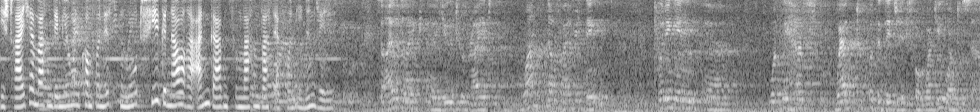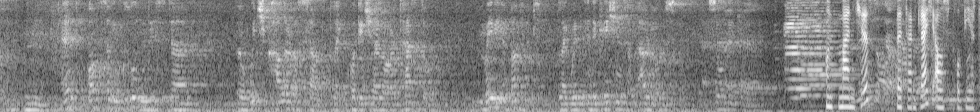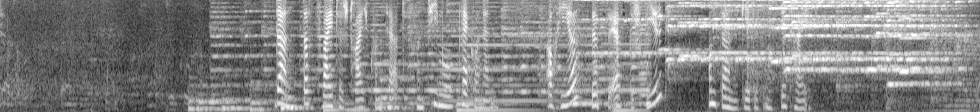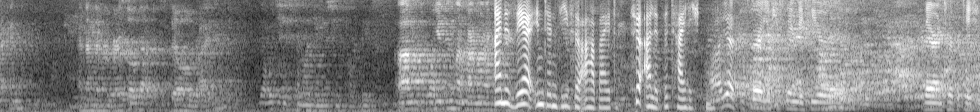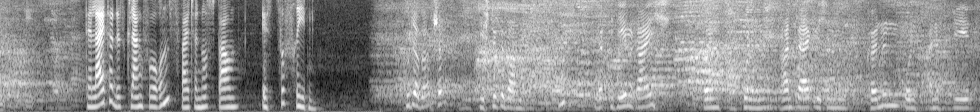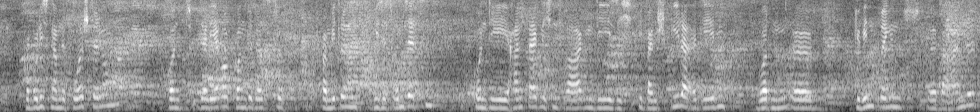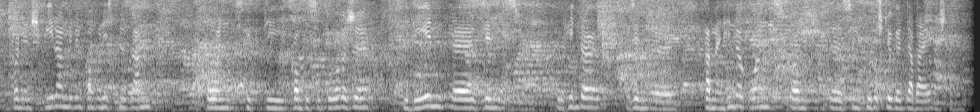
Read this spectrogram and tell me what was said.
Die Streicher machen dem jungen Komponisten Mut, viel genauere Angaben zu machen, was er von ihnen will. So I would like uh, you to write one stuff for everything, putting in uh, what we have, where to put the digit for what you want to sound, mm -hmm. and also include this stuff uh, which color of sound, like Ponticello or Tasto, maybe above it, like with indications of arrows. So Und manches wird dann gleich ausprobiert. Dann das zweite Streichkonzert von Timo Pekkonen. Auch hier wird zuerst gespielt und dann geht es ins Detail. Eine sehr intensive Arbeit für alle Beteiligten. Uh, Der Leiter des Klangforums, Walter Nussbaum, ist zufrieden. Guter Workshop, die Stücke waren gut, ideenreich und von handwerklichen Können und eine, die Komponisten haben eine Vorstellung und der Lehrer konnte das so vermitteln, wie sie es umsetzen. Und die handwerklichen Fragen, die sich beim Spieler ergeben, wurden äh, gewinnbringend äh, behandelt von den Spielern mit den Komponisten zusammen. Und die, die kompositorische Ideen äh, sind hinter, sind, äh, haben einen Hintergrund und äh, sind gute Stücke dabei entstanden.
